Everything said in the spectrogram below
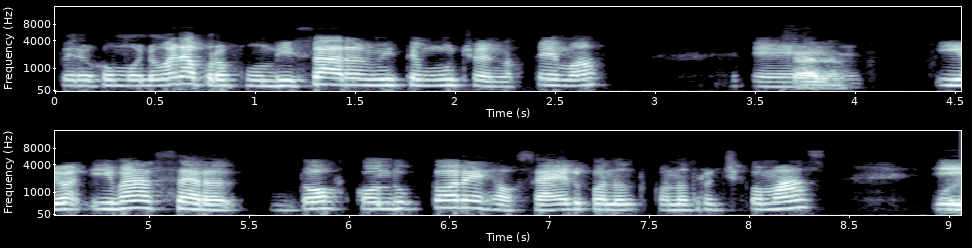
pero como no van a profundizar, viste, mucho en los temas, eh, Claro. y, va- y van a ser dos conductores, o sea, él con, ot- con otro chico más Muy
